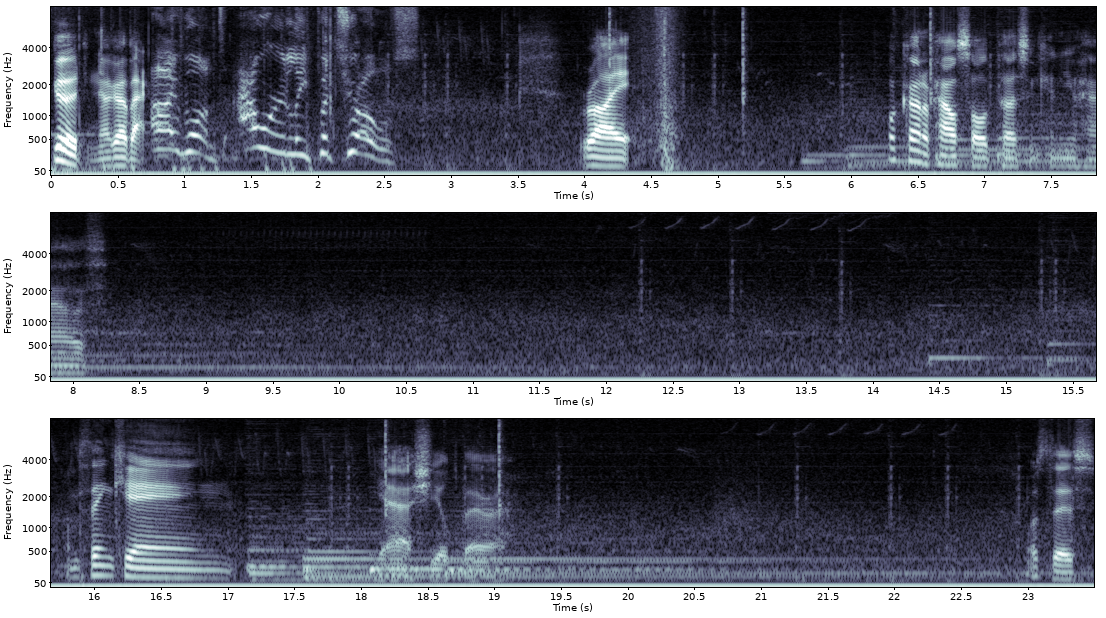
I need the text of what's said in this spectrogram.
Good. Now go back. I want hourly patrols. Right. What kind of household person can you have? Thinking... Yeah, shield bearer. What's this?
